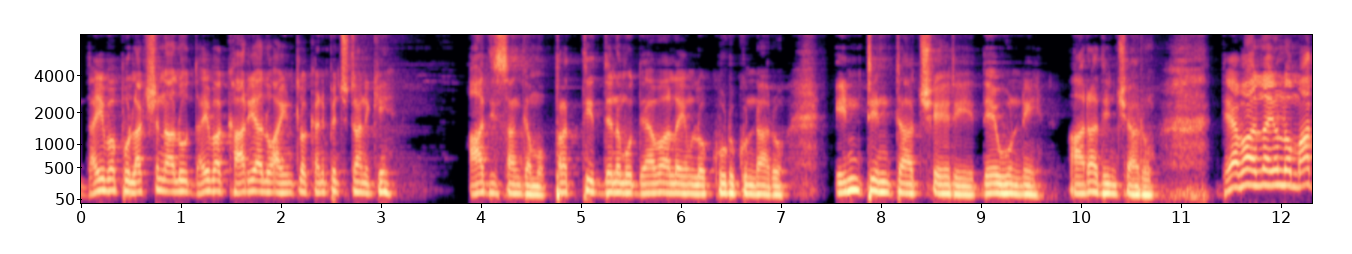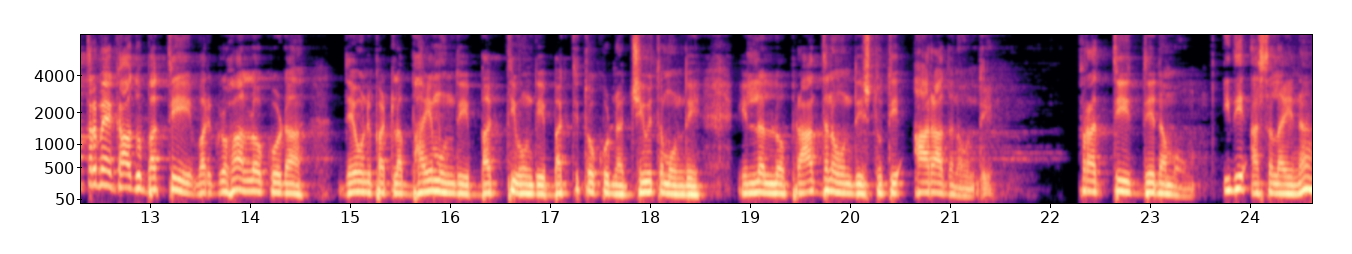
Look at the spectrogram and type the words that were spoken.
దైవపు లక్షణాలు దైవ కార్యాలు ఆ ఇంట్లో కనిపించడానికి ఆది సంఘము ప్రతి దినము దేవాలయంలో కూడుకున్నారు. ఇంటింటా చేరి దేవుణ్ణి ఆరాధించారు. దేవాలయంలో మాత్రమే కాదు భక్తి వారి గృహాల్లో కూడా దేవుని పట్ల భయం ఉంది భక్తి ఉంది భక్తితో కూడిన జీవితం ఉంది ఇళ్ళల్లో ప్రార్థన ఉంది స్థుతి ఆరాధన ఉంది. ప్రతి దినము. ఇది అసలైన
